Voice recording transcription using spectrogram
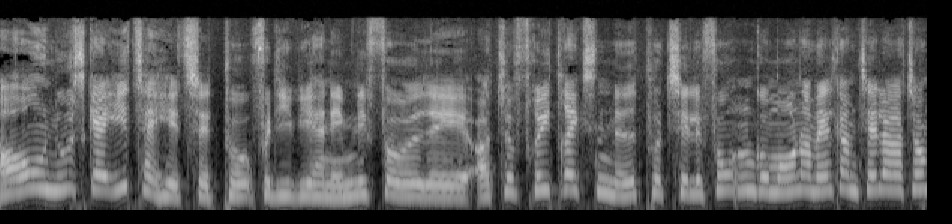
Og nu skal I tage headset på, fordi vi har nemlig fået øh, Otto Fridriksen med på telefonen. Godmorgen og velkommen til, Otto.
